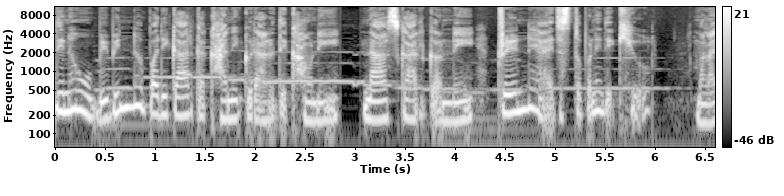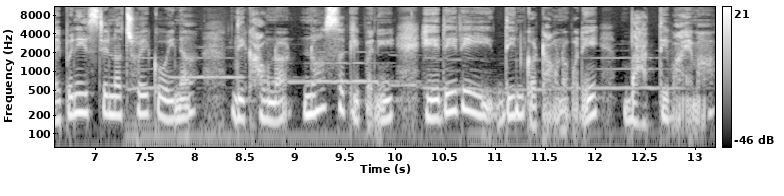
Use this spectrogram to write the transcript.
दिनहुँ विभिन्न परिकारका खानेकुराहरू देखाउने नाचगार गर्ने ट्रेन्ड नै आए जस्तो पनि देखियो। मलाई पनि यसले नछोएको होइन। देखाउन नसके पनि हेरेरै दिन कटाउन भने बाध्य भएमा।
